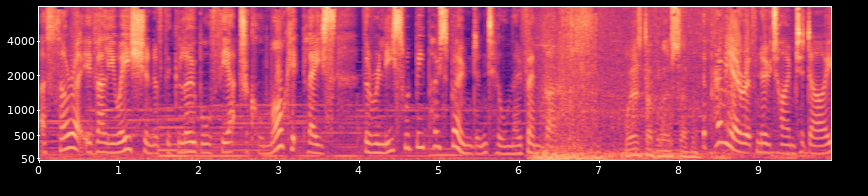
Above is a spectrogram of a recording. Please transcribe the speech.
a thorough evaluation of the global theatrical marketplace, the release would be postponed until November. Where's 007? The premiere of No Time to Die,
